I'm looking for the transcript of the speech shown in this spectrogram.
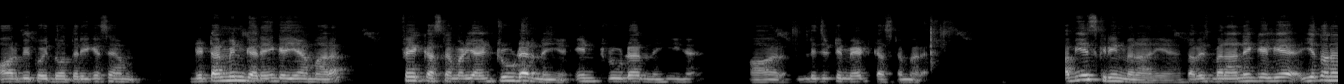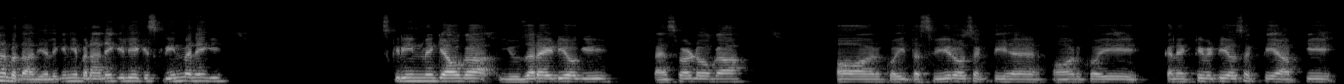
और भी कोई दो तरीके से हम डिटरमिन करें कि ये हमारा फेक कस्टमर या इंट्रूडर नहीं है। इंट्रूडर नहीं है और लिजिटिमेट कस्टमर है। अब ये स्क्रीन बनानी है। तब इस बनाने के लिए, ये तो उन्होंने बता दिया, लेकिन ये बनाने के लिए एक स्क्रीन बनेगी। स्क्रीन में क्या होगा? यूज़र आईडी होगी पासवर्ड होगा, और कोई तस्वीर हो सकती है, और कोई कनेक्टिविटी हो सकती है आपकी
